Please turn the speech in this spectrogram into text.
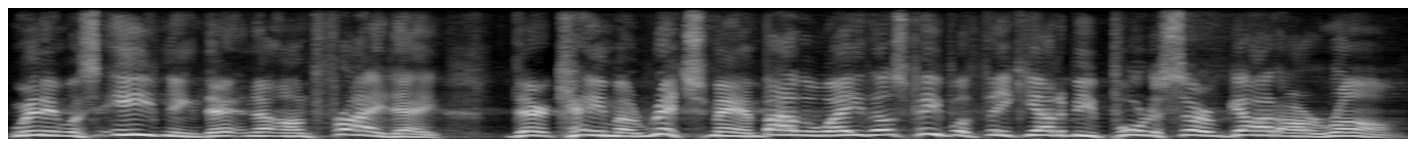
When it was evening on Friday, there came a rich man. By the way, those people think you ought to be poor to serve God are wrong.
